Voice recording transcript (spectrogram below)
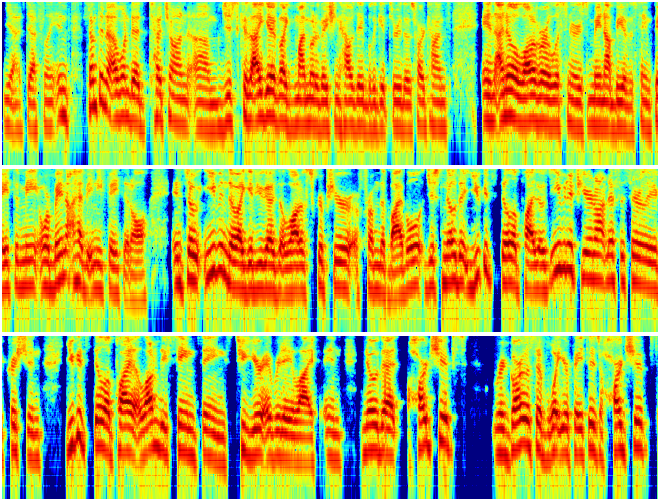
Yeah, definitely. And something I wanted to touch on, um, just because I give like my motivation, how I was able to get through those hard times. And I know a lot of our listeners may not be of the same faith of me or may not have any faith at all. And so, even though I give you guys a lot of scripture from the Bible, just know that you could still apply those. Even if you're not necessarily a Christian, you could still apply a lot of these same things to your everyday life and know that hardships, regardless of what your faith is, hardships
